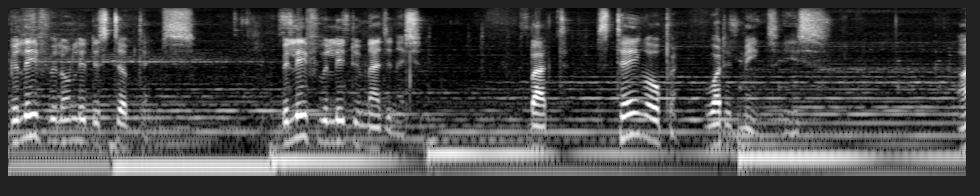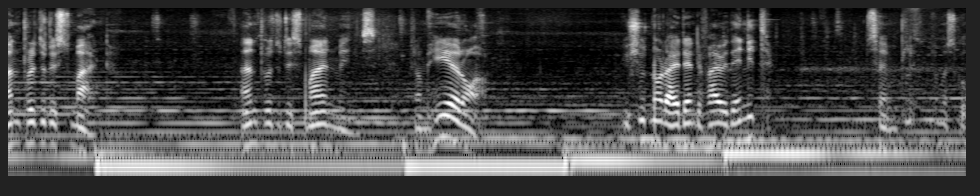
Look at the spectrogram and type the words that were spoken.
Belief will only disturb things. Belief will lead to imagination. But staying open, what it means is unprejudiced mind. Unprejudiced mind means from here on, you should not identify with anything. Simply, you must go.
